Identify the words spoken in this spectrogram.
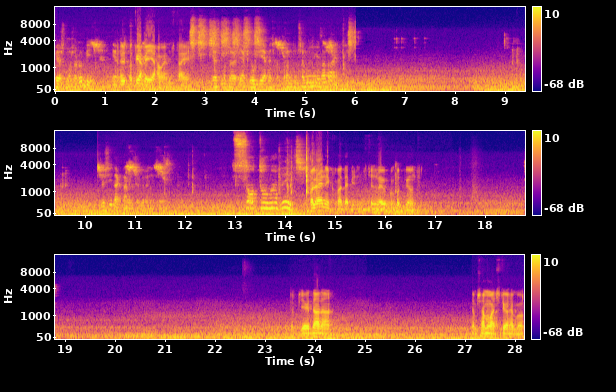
Wiesz, może lubi jechać Już pod po trawie jechałem, stary. Wiesz, może jak lubi jechać pod prąd, to czemu nie zabrać? Przecież i tak tam jest ograniczenie. Co to ma być? Kolejny kurwa debil, z ciężarówką pod prąd. To pierdala. Tam trzeba hamować trochę, bo...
